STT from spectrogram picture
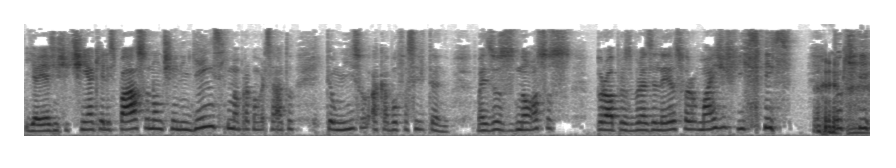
e aí a gente tinha aquele espaço, não tinha ninguém em cima para conversar, tudo. então isso acabou facilitando. Mas os nossos próprios brasileiros foram mais difíceis do que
